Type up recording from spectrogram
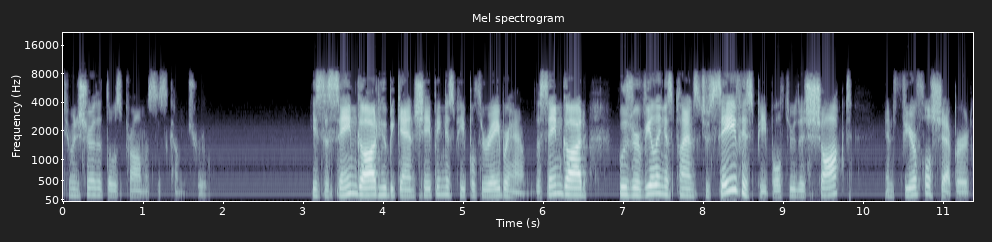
to ensure that those promises come true. He's the same God who began shaping his people through Abraham, the same God who is revealing his plans to save his people through this shocked and fearful shepherd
